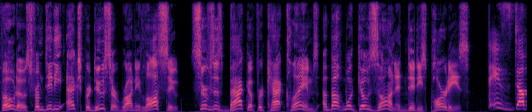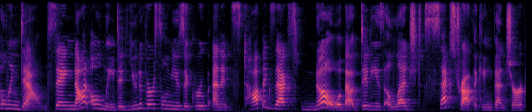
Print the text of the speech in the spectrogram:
Photos from Diddy ex-producer Rodney Lawsuit serves as backup for Katt claims about what goes on at Diddy's parties is doubling down, saying not only did Universal Music Group and its top execs know about Diddy's alleged sex trafficking venture,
